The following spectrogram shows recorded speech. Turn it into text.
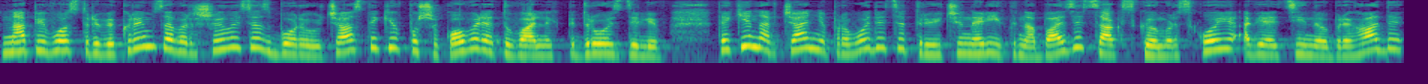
На півострові Крим завершилися збори учасників пошуково-рятувальних підрозділів. Такі навчання проводяться тричі на рік на базі Сакської морської авіаційної бригади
